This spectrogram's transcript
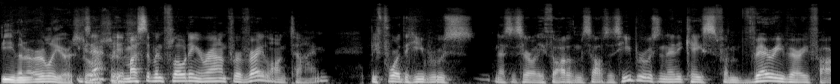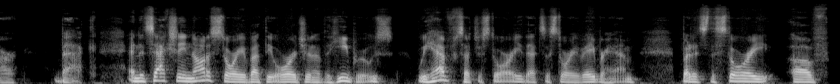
even earlier sources. Exactly. It must have been floating around for a very long time before the Hebrews necessarily thought of themselves as Hebrews. In any case, from very, very far back. And it's actually not a story about the origin of the Hebrews. We have such a story. That's the story of Abraham. But it's the story of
